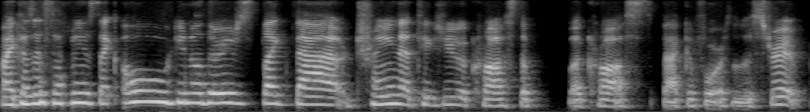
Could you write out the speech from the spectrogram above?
my cousin Stephanie is like, oh, you know, there's like that train that takes you across the across back and forth of the strip.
